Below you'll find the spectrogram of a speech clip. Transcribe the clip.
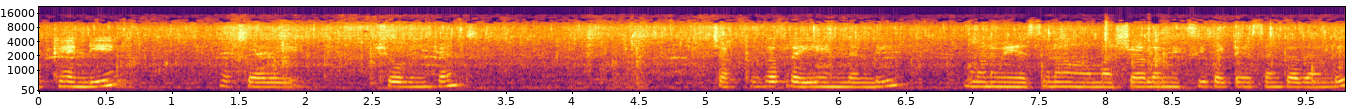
ఓకే అండి. ఒకసారి చూడండి ఫ్రెండ్స్. చక్కగా ఫ్రై అయిందండి. మనం వేసిన మసాలా మిక్సీ పట్టేసాం కదండి.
